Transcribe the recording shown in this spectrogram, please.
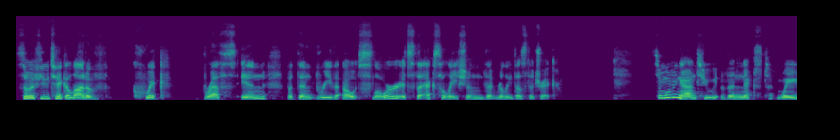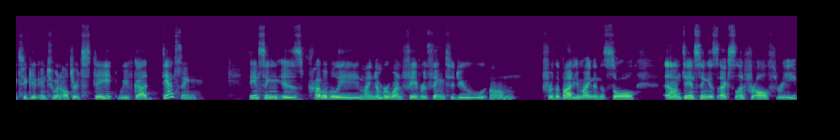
so if you take a lot of quick breaths in, but then breathe out slower, it's the exhalation that really does the trick. So moving on to the next way to get into an altered state, we've got dancing. Dancing is probably my number one favorite thing to do um, for the body, mind, and the soul. Um, dancing is excellent for all three.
